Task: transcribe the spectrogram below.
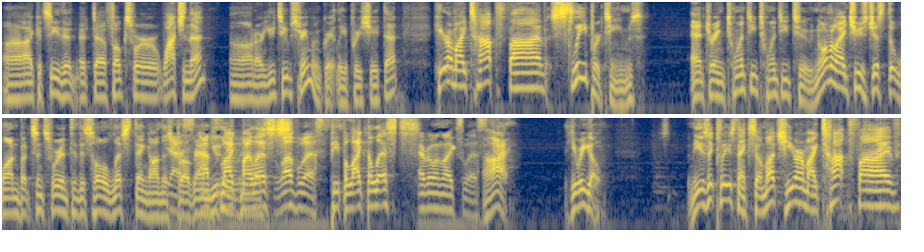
Uh, I could see that, that uh, folks were watching that. uh, on our YouTube stream. We greatly appreciate that. Here are my top five sleeper teams entering 2022. Normally, I choose just the one, but since we're into this whole list thing on this Yes, program, you like my absolutely. lists? Love lists. People like the lists? Everyone likes lists. All right. Here we go. Music, please. Thanks so much. Here are my top five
